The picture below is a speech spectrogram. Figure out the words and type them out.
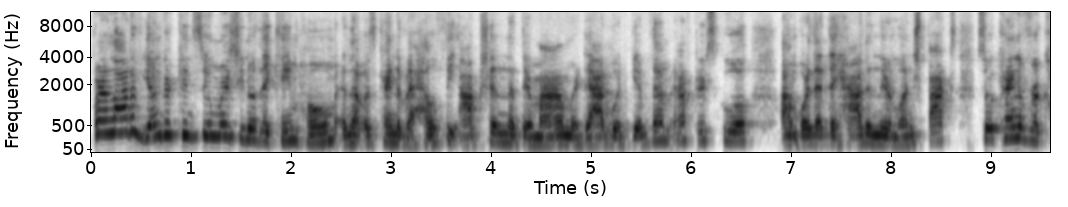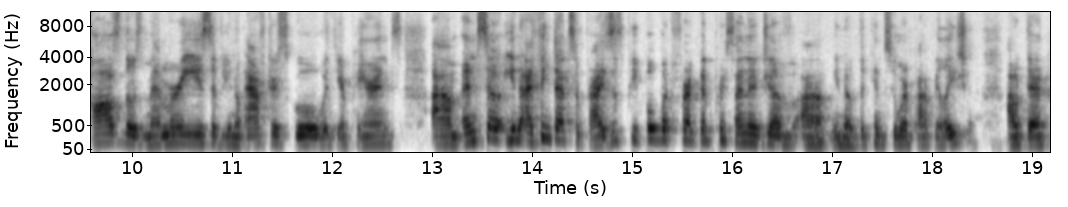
For a lot of younger consumers, you know, they came home and that was kind of a healthy option that their mom or dad would give them after school um, or that they had in their lunchbox. So it kind of recalls those memories of, you know, after school with your parents. Um, and so, you know, I think that surprises people, but for a good percentage of, um, you know, the consumer population out there,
